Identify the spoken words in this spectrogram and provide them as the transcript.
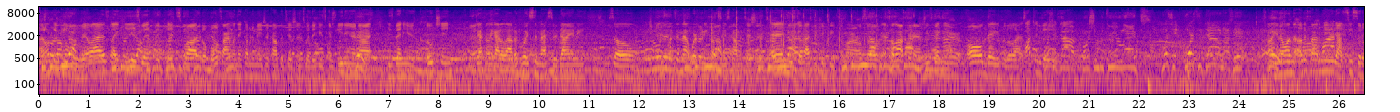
I don't think people realize, like, he is with the kids squad the whole time when they come to major competitions, whether he's competing or not. He's been here coaching. He's definitely got a louder voice than Master Diany. So he puts in that work when he comes to these competitions. And he still has to compete tomorrow. So it's a lot for him. He's been here all day for the last two days. Push it down. Push it between your legs. Push it. Force it down. I it. Oh, you know, on the other side of me, we got Cicero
